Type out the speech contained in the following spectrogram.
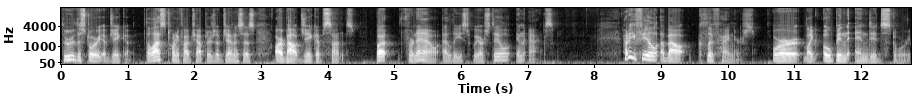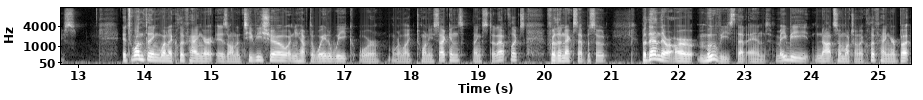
through the story of Jacob. The last 25 chapters of Genesis are about Jacob's sons. But for now, at least, we are still in Acts. How do you feel about cliffhangers or like open ended stories? It's one thing when a cliffhanger is on a TV show and you have to wait a week or more like 20 seconds, thanks to Netflix, for the next episode. But then there are movies that end, maybe not so much on a cliffhanger, but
